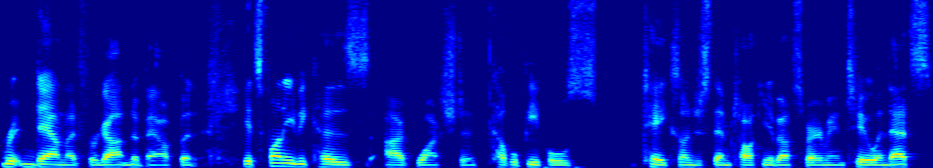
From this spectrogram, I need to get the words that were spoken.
written down I'd forgotten about. But it's funny because I've watched a couple people's takes on just them talking about Spider-Man 2, and that's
